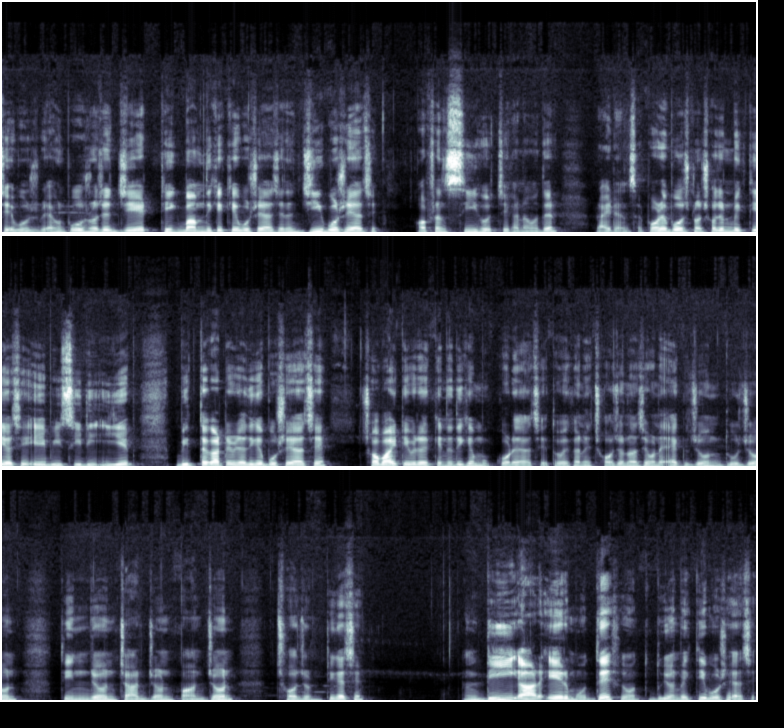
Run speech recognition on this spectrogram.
জে বসবে। এখন প্রশ্ন হচ্ছে জে ঠিক বাম দিকে কে বসে আছে না জি বসে আছে? অপশান সি হচ্ছে এখানে আমাদের রাইট অ্যান্সার পরের প্রশ্ন, ছজন ব্যক্তি আছে, A, B, C, D, E, F, বৃত্তাকার টেবিলের দিকে বসে আছে। সবাই টেবিলের কেন্দ্রের দিকে মুখ করে আছে। তো এখানে ছজন আছে মানে একজন, দুজন তিনজন, চারজন, পাঁচজন, ছজন, ঠিক আছে? ডি আর এর মধ্যে শুধুমাত্র দুজন ব্যক্তি বসে আছে।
